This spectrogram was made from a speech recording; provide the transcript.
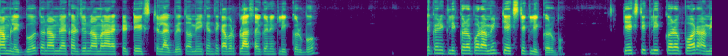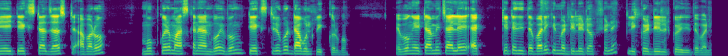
নাম লিখব। তো নাম লেখার জন্য আমার আরেকটা টেক্সট লাগবে। তো আমি এখান থেকে আবার প্লাস আইকনে ক্লিক করব। আইকনে ক্লিক করার পর আমি টেক্সটে ক্লিক করব। টেক্সটে ক্লিক করার পর আমি এই টেক্সটটা জাস্ট আবারও মুভ করে মাঝখানে আনব এবং টেক্সটের উপর ডাবল ক্লিক করব। এবং এটা আমি চাইলে এক কেটে দিতে পারি কিংবা ডিলিট অপশনে ক্লিক করে ডিলিট করে দিতে পারি।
